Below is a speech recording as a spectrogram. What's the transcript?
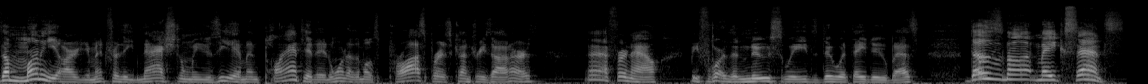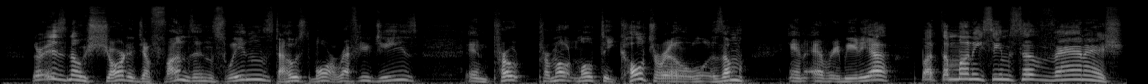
The money argument for the National Museum implanted in one of the most prosperous countries on earth, eh, for now, before the new Swedes do what they do best, does not make sense. There is no shortage of funds in Sweden to host more refugees and pro- promote multiculturalism in every media, but the money seems to vanish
